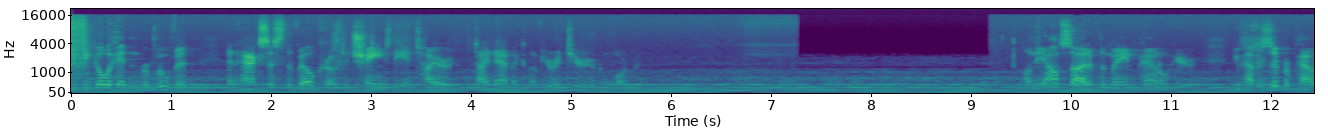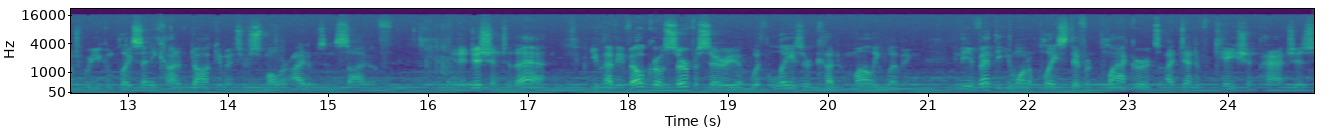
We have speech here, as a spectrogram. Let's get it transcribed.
you can go ahead and remove it and access the Velcro to change the entire dynamic of your interior compartment. On the outside of the main panel here, you have a zipper pouch where you can place any kind of documents or smaller items inside of. In addition to that, you have a Velcro surface area with laser cut MOLLE webbing in the event that you want to place different placards, identification patches,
